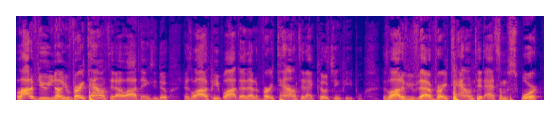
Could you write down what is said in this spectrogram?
A lot of you, you know, you're very talented at a lot of things you do. There's a lot of people out there that are very talented at coaching people. There's a lot of you that are very talented at some sport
